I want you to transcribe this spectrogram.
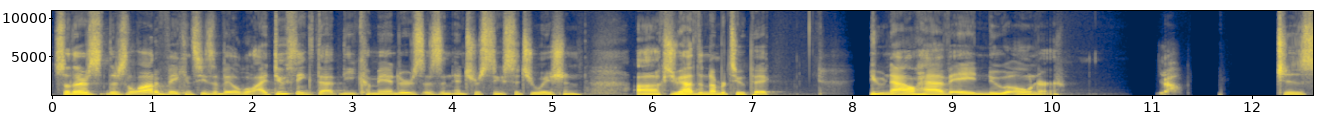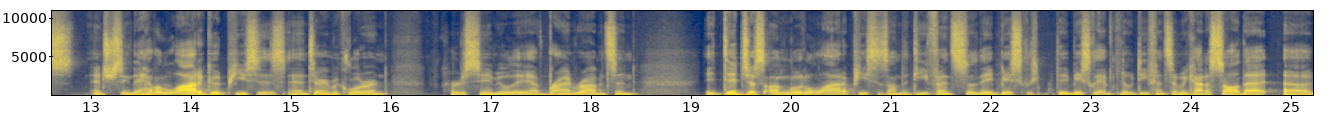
So there's there's a lot of vacancies available. I do think that the Commanders is an interesting situation because uh, you have the number two pick. You now have a new owner. Yeah which is interesting. They have a lot of good pieces, and Terry McLaurin, Curtis Samuel, they have Brian Robinson. They did just unload a lot of pieces on the defense, so they basically they basically have no defense, and we kind of saw that uh,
